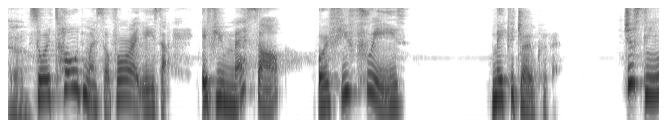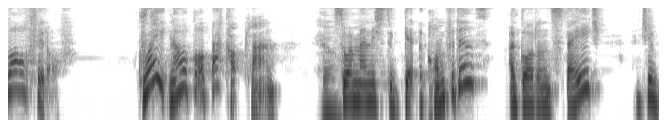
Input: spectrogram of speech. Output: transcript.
Yeah. So I told myself, all right, Lisa, if you mess up or if you freeze, make a joke of it. Just laugh it off. Great. Now I've got a backup plan. Yeah. So I managed to get the confidence. I got on stage and Jim,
